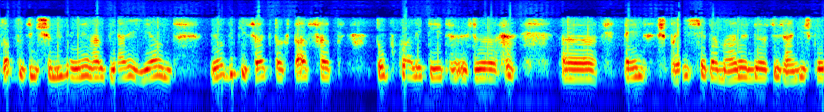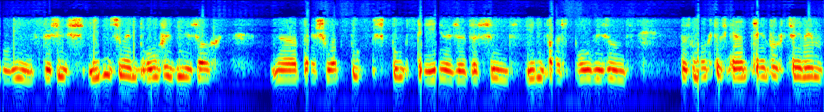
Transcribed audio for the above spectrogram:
glaube, das ist schon über eineinhalb Jahre her und ja, wie gesagt, auch das hat Top-Qualität. Also äh, dein Sprecher, der Manuel, der hat das angesprochen, das ist ebenso ein Profi, wie es auch äh, bei shortbooks.de, also das sind ebenfalls Profis und das Ganze einfach zu einem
